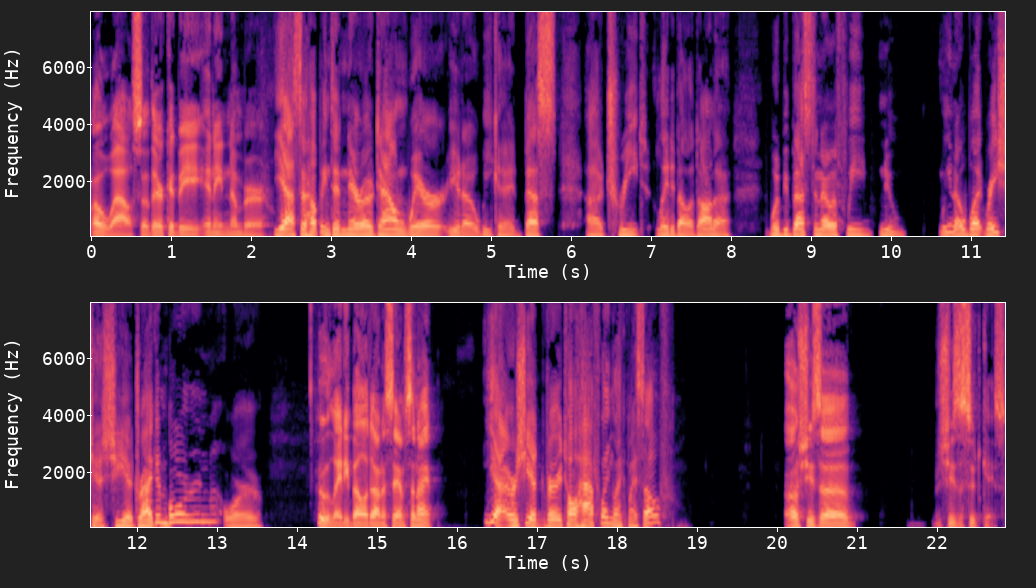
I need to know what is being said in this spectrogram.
Oh wow! So there could be any number. Yeah, so helping to narrow down where you know we could best uh, treat Lady Belladonna would be best to know if we knew, you know, what race. Is she a dragonborn or Who, Lady Belladonna Samsonite? yeah, or is she a very tall halfling like myself? Oh, she's a she's a suitcase.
